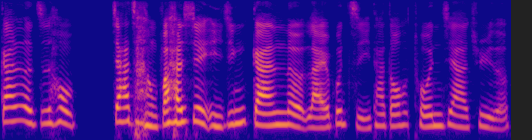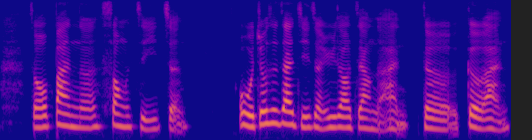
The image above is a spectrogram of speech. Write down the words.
干了之后。家长 发现已经干了，来不及，他都吞下去了，怎么办呢？送急诊。我就是在急诊遇到这样的案的个案，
